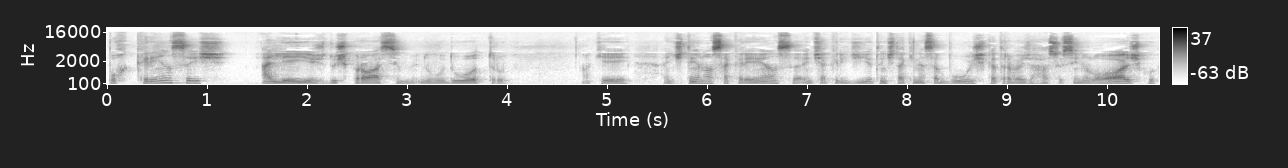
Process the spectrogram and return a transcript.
por crenças alheias dos próximos, do, do outro. Ok? A gente tem a nossa crença, a gente acredita, a gente está aqui nessa busca através do raciocínio lógico,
